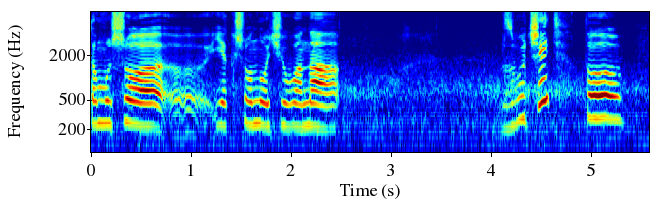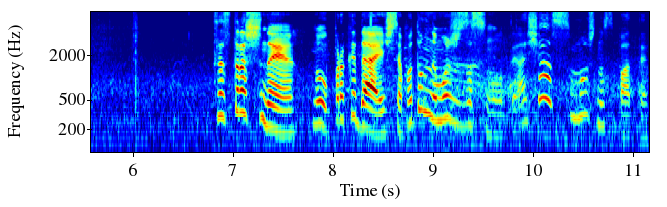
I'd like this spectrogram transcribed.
Тому що е, якщо ночі вона звучить, то це страшне. Ну, прокидаєшся, потім не можеш заснути. А зараз можна спати.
